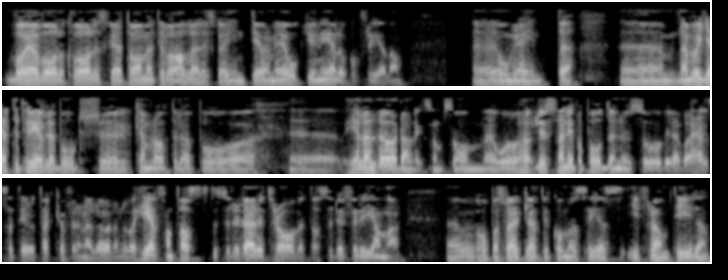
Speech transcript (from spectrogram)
var jag val och kvalet. Ska jag ta mig till Valla eller ska jag inte göra det? Men jag åkte ju ner då på fredagen. Eh, jag ångrar inte. Eh, det var jättetrevliga bordskamrater där på eh, hela lördagen liksom. Som, och lyssnar ni på podden nu så vill jag bara hälsa till er och tacka för den här lördagen. Det var helt fantastiskt. Och det där är travet alltså. Det förenar. Eh, jag hoppas verkligen att vi kommer att ses i framtiden.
